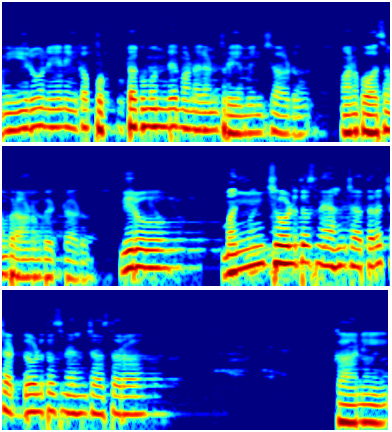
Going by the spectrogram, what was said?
మీరు నేను ఇంకా పుట్టక ముందే మనల్ని ప్రేమించాడు మన కోసం ప్రాణం పెట్టాడు. మీరు మంచోళ్ళతో స్నేహం చేస్తారా చెడ్డోళ్ళతో స్నేహం చేస్తారా? కానీ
